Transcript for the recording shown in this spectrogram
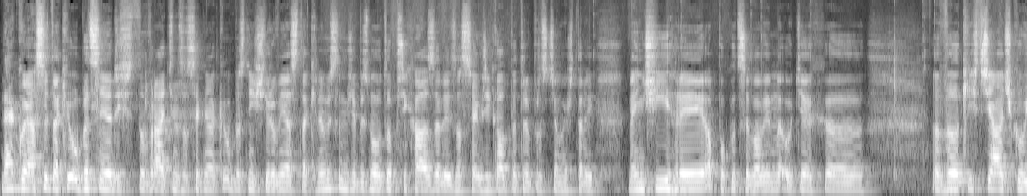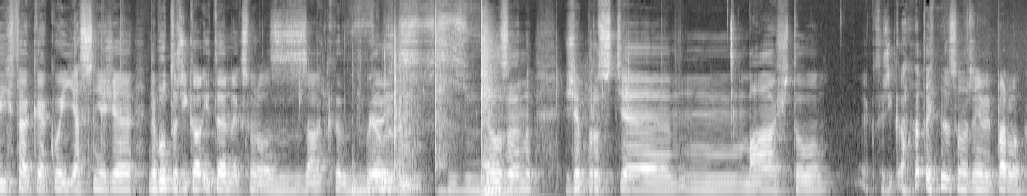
Ne, jako já si taky obecně, když to vrátím zase k nějaké obecnější rovině, já si taky nemyslím, že bychom o to přicházeli, zase jak říkal Petr, prostě máš tady menší hry a pokud se bavíme o těch uh, velkých stříháčkových, tak jako jasně, že, nebo to říkal i ten, jak jsme jmenoval, Zach Wilson, že prostě mm, máš to, jak to říkal, teď to samozřejmě vypadlo. Uh,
